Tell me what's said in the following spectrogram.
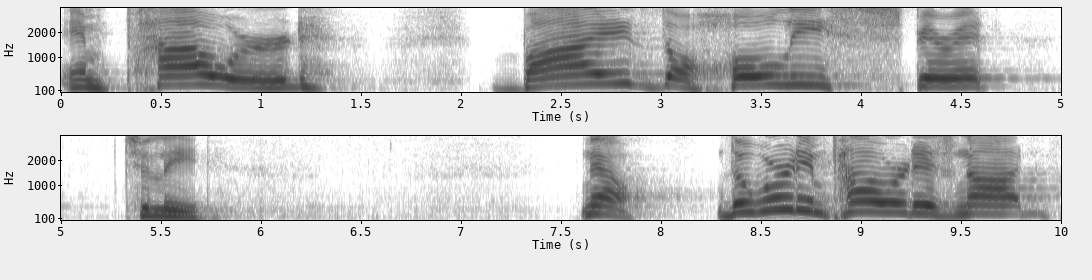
empowered by the Holy Spirit to lead. Now, the word empowered is not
